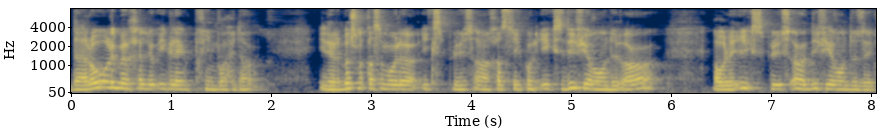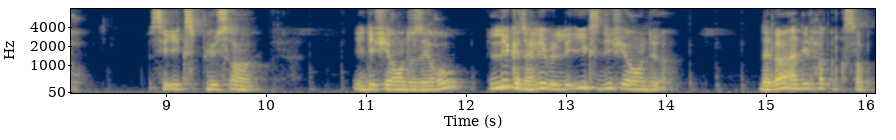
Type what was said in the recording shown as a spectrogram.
ضروري ما نخليو إكغيك بخيم بوحدها إذا باش نقسمو على إكس بلوس أن خاص يكون إكس ديفيرون دو أن أولا إكس بلوس أن ديفيرون دو زيرو سي إكس بلوس أن إي ديفيرون دو زيرو اللي كتعني بلي إكس ديفيرون دو أن دابا عندي الحق نقسم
